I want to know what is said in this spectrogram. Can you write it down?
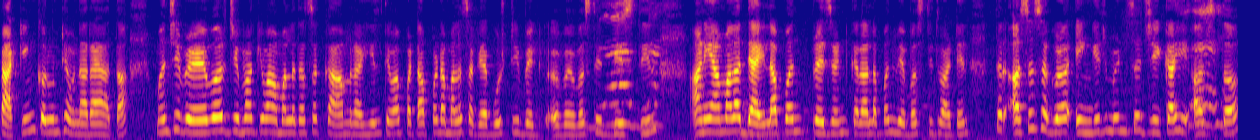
पॅकिंग करून ठेवणार आहे आता. म्हणजे वेळेवर जेव्हा केव्हा आम्हाला त्याचं काम राहील तेव्हा पटापट आम्हाला सगळ्या गोष्टी वेग व्यवस्थित दिसतील आणि आम्हाला द्यायला पण प्रेझेंट करायला पण व्यवस्थित वाटेल. तर असं सगळं एंगेजमेंटचं जे काही असतं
